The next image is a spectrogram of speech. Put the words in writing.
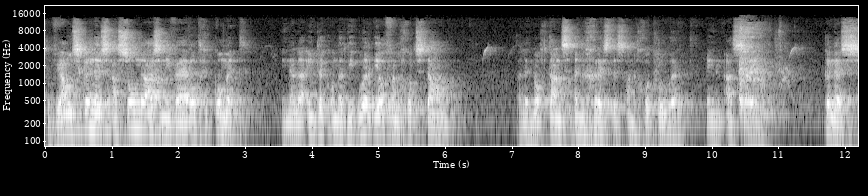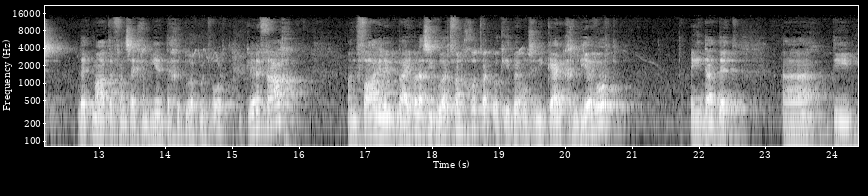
hoewel ons kinders as sondaars in die wêreld gekom het en hulle eintlik onder die oordeel van God staan, hulle nogtans in Christus aan God behoort en as sy kinders lidmate van sy gemeente gedoop moet word. Die tweede vraag: aanvaar julle die Bybel as die woord van God wat ook hier by ons in die kerk geleer word en dat dit uh die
